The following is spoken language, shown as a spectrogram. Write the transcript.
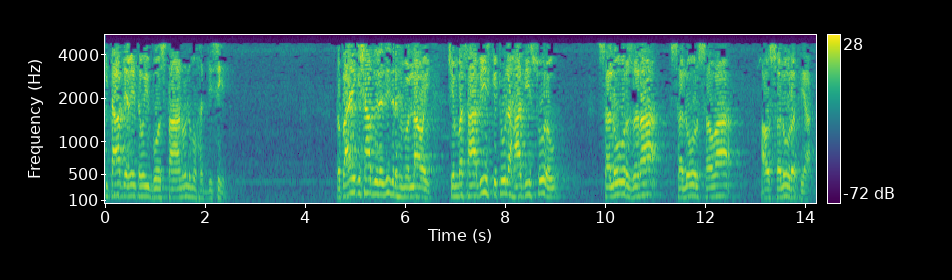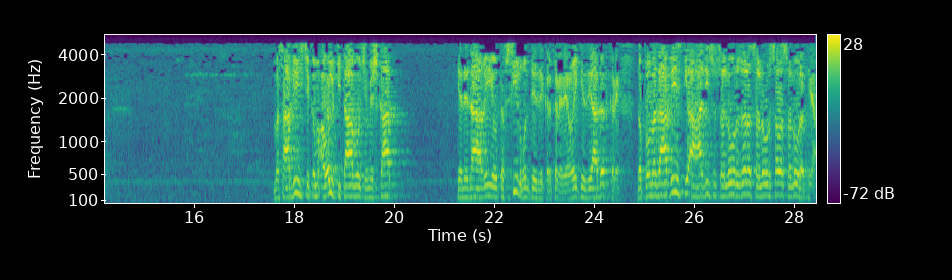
کتاب دغه ته وی بوستان المحدثین په پای کې شاه عبد العزيز رحم الله وای چې مصابيح کې ټول حدیث سورو سلور زرا سلور سوا او سلور اتیا مصابيح چې کوم اول کتاب او چې مشکات یعنی داغي او تفصیل غونته ذکر کړي دی او کې زیادت کړي نو په مذابیح کې احادیث سلور زره سلور سو سلور اتیا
